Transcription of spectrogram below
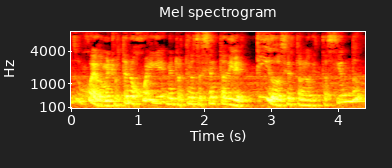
Es un juego. Mientras usted no juegue, mientras usted no se sienta divertido, ¿cierto?, en lo que está haciendo,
